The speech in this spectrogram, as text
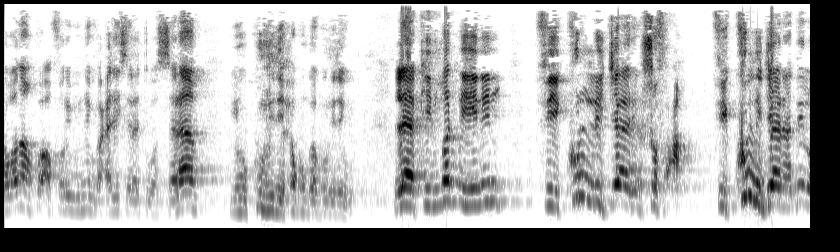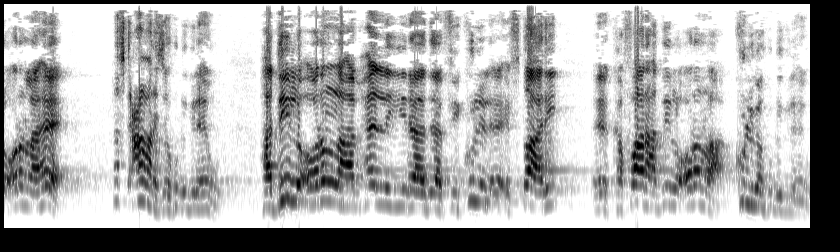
rabadaan ku afuray buu nebigu alayh isalaatu wasalaam yuu ku riday xukunka ku riday laakiin ma dhihinin fii kulli jaarin shufca fii kulli jaarin haddii la ohan lahaa he nafti camalaysa ku dhigi lahayn haddii la ohan lahaa maxaa la yihahdaa fii kulli ifطaari kafaara haddii la ohan lahaa kulli baan ku dhigi lahayn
